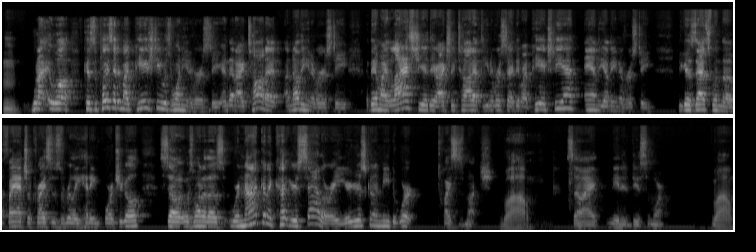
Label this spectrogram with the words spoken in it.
Hmm. When I well, because the place I did my PhD was one university, and then I taught at another university. And then my last year there, I actually taught at the university I did my PhD at, and the other university, because that's when the financial crisis was really hitting Portugal. So it was one of those: we're not going to cut your salary; you're just going to need to work twice as much. Wow. So I needed to do some more. Wow.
